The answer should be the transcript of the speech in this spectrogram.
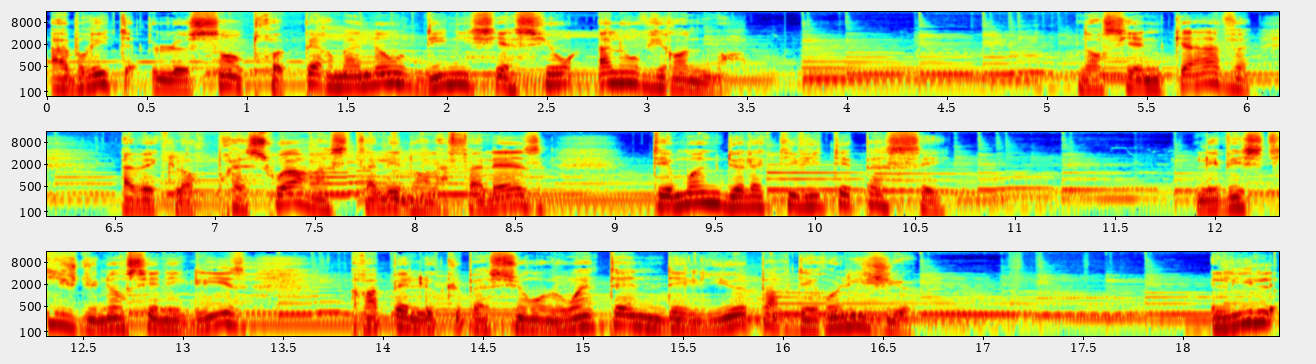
abritent le centre permanent d'initiation à l'environnement. D'anciennes caves avec leurs pressoirs installés dans la falaise, témoignent de l'activité passée. Les vestiges d'une ancienne église rappellent l'occupation lointaine des lieux par des religieux. L'île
